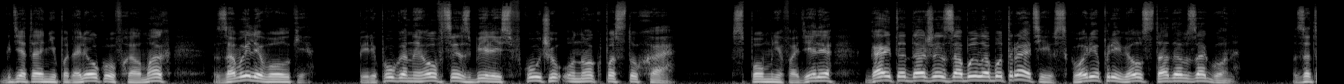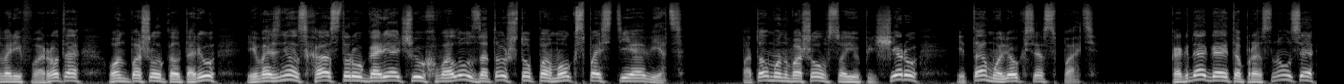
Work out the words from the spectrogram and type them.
Где-то неподалеку, в холмах, завыли волки. Перепуганные овцы сбились в кучу у ног пастуха. Вспомнив о деле, Гайта даже забыл об утрате и вскоре привел стадо в загон. Затворив ворота, он пошел к алтарю и вознес Хастору горячую хвалу за то, что помог спасти овец. Потом он вошел в свою пещеру и там улегся спать. Когда Гайта проснулся,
